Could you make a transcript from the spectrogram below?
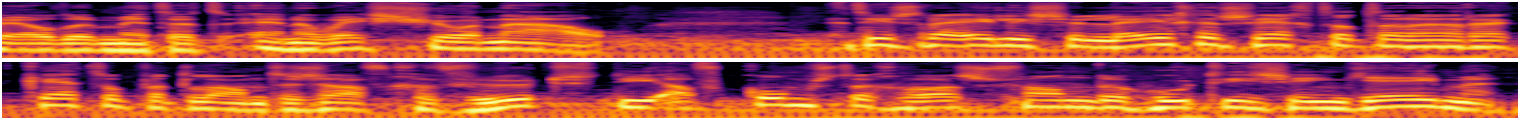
Velden met het NOS-journaal. Het Israëlische leger zegt dat er een raket op het land is afgevuurd... die afkomstig was van de Houthis in Jemen.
